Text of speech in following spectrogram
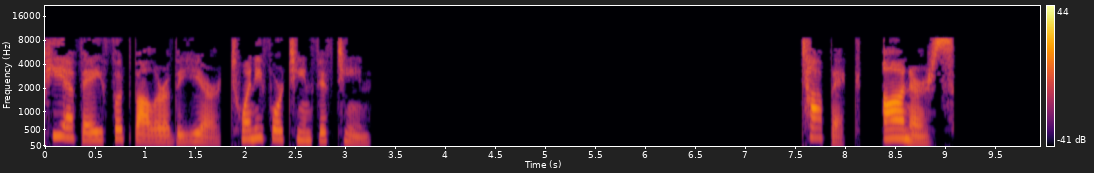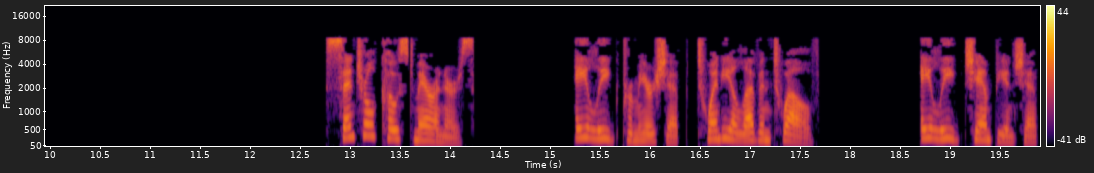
PFA Footballer of the Year 2014-15 Topic. Honors Central Coast Mariners. A-League Premiership 2011-12 A-League Championship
